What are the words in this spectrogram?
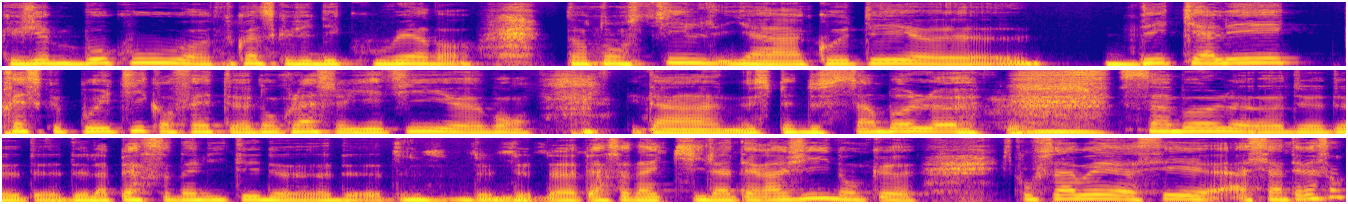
que j'aime beaucoup, en tout cas, ce que j'ai découvert dans, dans ton style, il y a un côté, euh, décalé presque poétique en fait. Donc là, ce Yeti, euh, bon, est un espèce de symbole, euh, symbole euh, de, de, de, de, la personnalité de, de, la personne avec qui il interagit. Donc, je trouve ça ouais assez assez intéressant.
